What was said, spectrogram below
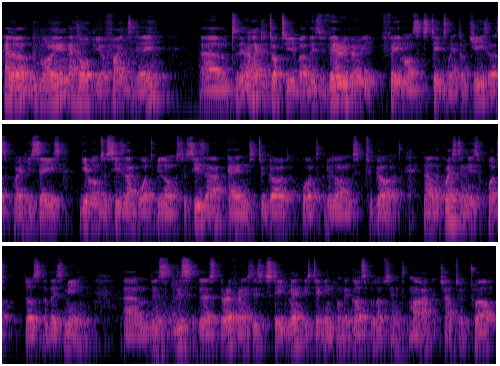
Hello, good morning. I hope you're fine today. Um, today, I'd like to talk to you about this very, very famous statement of Jesus where he says, Give unto Caesar what belongs to Caesar, and to God what belongs to God. Now, the question is, what does this mean? Um, this, this, this reference, this statement is taken from the Gospel of St. Mark, chapter 12,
